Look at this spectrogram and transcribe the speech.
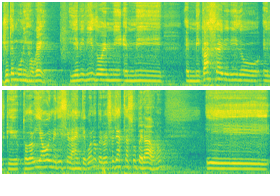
yo tengo un hijo gay, y he vivido en mi, en mi, en mi casa, he vivido el que todavía hoy me dice la gente, bueno, pero eso ya está superado, ¿no? Y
